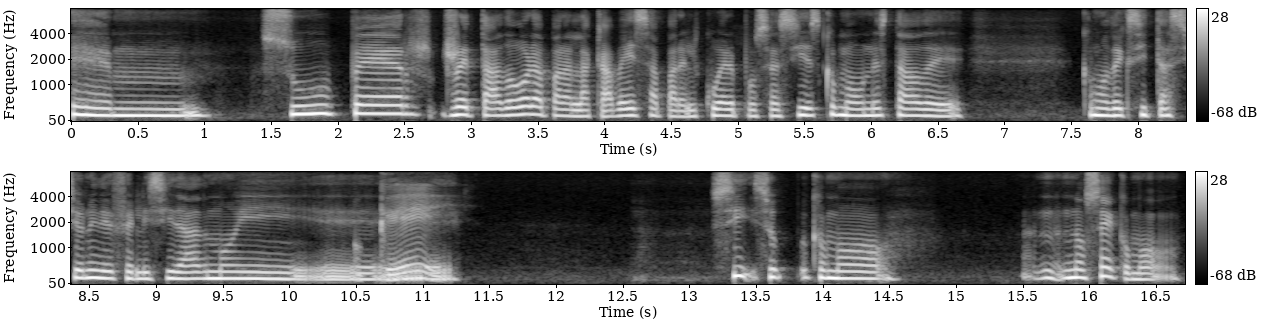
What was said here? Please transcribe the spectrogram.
em, súper retadora para la cabeza, para el cuerpo, o sea, sí es como un estado de, como de excitación y de felicidad muy... Eh, Sí, como, no sé, como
